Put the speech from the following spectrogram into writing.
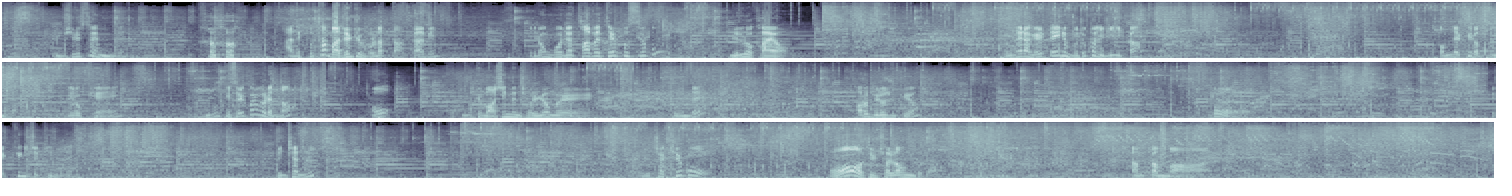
좀 실수했는데? 아, 내 포탑 맞을 줄 몰랐다. 까비? 이런 거 그냥 탑에 텔포 쓰고 밀로 가요. 얘네랑 1대1은 무조건 이기니까 겁낼 필요 없습니다. 이렇게 궁극기 쓸 걸 그랬나? 어? 이렇게 맛있는 전령을 좋은데? 바로 밀어줄게요. 호. 백팽이 찍히는데? 괜찮니? 유차 켜고 와, 되게 잘 나오는 거다. 잠깐만.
